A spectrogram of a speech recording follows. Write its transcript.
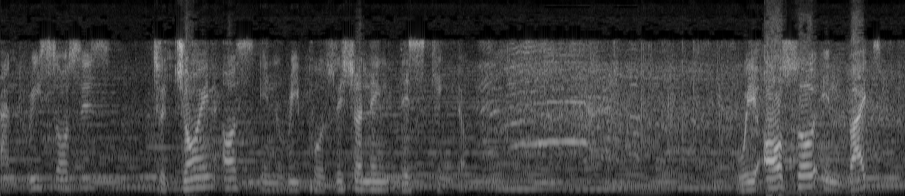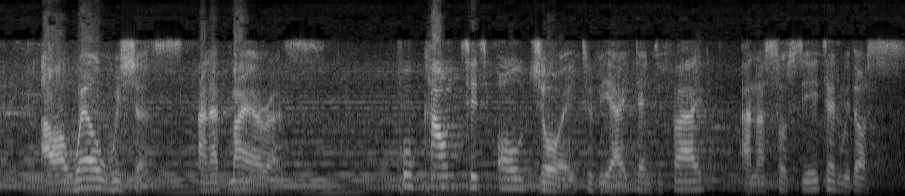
and resources to join us in repositioning this kingdom. We also invite our well-wishers and admirers who count it all joy to be identified and associated with us,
